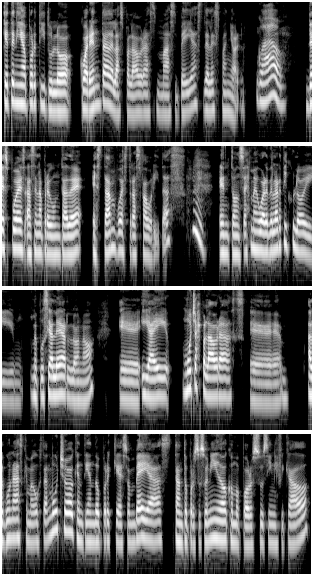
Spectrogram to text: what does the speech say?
que tenía por título 40 de las palabras más bellas del español. ¡Wow! Después hacen la pregunta de ¿están vuestras favoritas? Hmm. Entonces me guardé el artículo y me puse a leerlo, ¿no? Eh, y hay muchas palabras, eh, algunas que me gustan mucho, que entiendo por qué son bellas, tanto por su sonido como por su significado.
